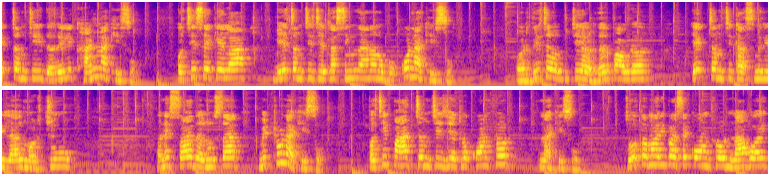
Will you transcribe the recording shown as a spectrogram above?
એક ચમચી દરેલી ખાંડ નાખીશું. પછી શેકેલા બે ચમચી જેટલા સિંગદાણાનો ભૂકો નાખીશું. અડધી ચમચી હળદર પાવડર એક ચમચી કાશ્મીરી લાલ મરચું અને સ્વાદ અનુસાર મીઠું નાખીશું. પછી પાંચ ચમચી જેટલો કોર્નફ્લોર નાખીશું. જો તમારી પાસે કોર્નફ્લોર ના હોય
